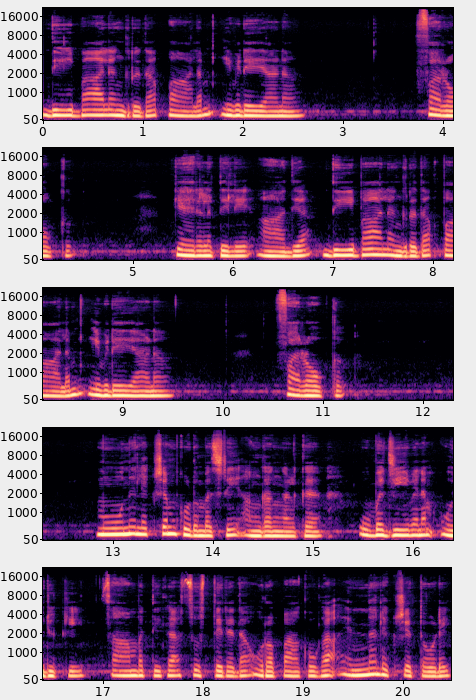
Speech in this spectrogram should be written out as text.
ദീപാലംകൃത പാലം ഇവിടെയാണ് ഫറോക്ക്. കേരളത്തിലെ ആദ്യ ദീപാലംകൃത പാലം ഇവിടെയാണ് ഫറോക്ക്. മൂന്ന് ലക്ഷം കുടുംബശ്രീ അംഗങ്ങൾക്ക് ഉപജീവനം ഒരുക്കി സാമ്പത്തിക സുസ്ഥിരത ഉറപ്പാക്കുക എന്ന ലക്ഷ്യത്തോടെ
